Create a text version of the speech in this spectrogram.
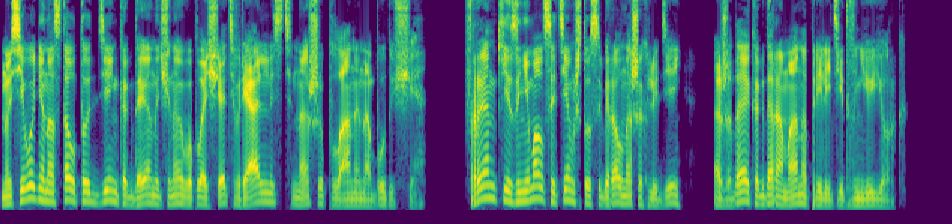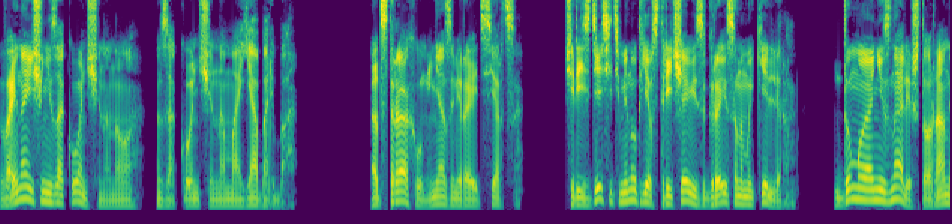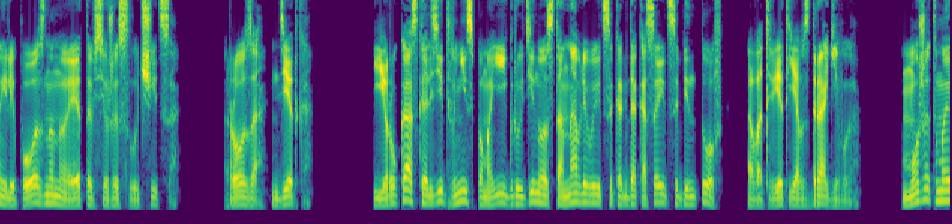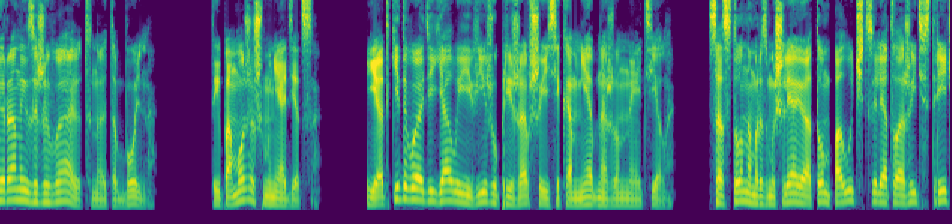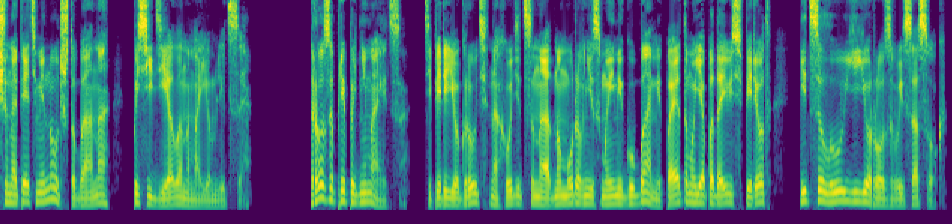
Но сегодня настал тот день, когда я начинаю воплощать в реальность наши планы на будущее. Фрэнки занимался тем, что собирал наших людей, ожидая, когда Романа прилетит в Нью-Йорк. Война еще не закончена, но закончена моя борьба. От страха у меня замирает сердце. Через 10 минут я встречаюсь с Грейсоном и Келлером. Думаю, они знали, что рано или поздно, но это все же случится. Роза, детка. Ее рука скользит вниз по моей груди, но останавливается, когда касается бинтов, а в ответ я вздрагиваю. Может, мои раны заживают, но это больно. Ты поможешь мне одеться? Я откидываю одеяло и вижу прижавшееся ко мне обнаженное тело. Со стоном размышляю о том, получится ли отложить встречу на пять минут, чтобы она посидела на моем лице. Роза приподнимается. Теперь ее грудь находится на одном уровне с моими губами, поэтому я подаюсь вперед и целую ее розовый сосок.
